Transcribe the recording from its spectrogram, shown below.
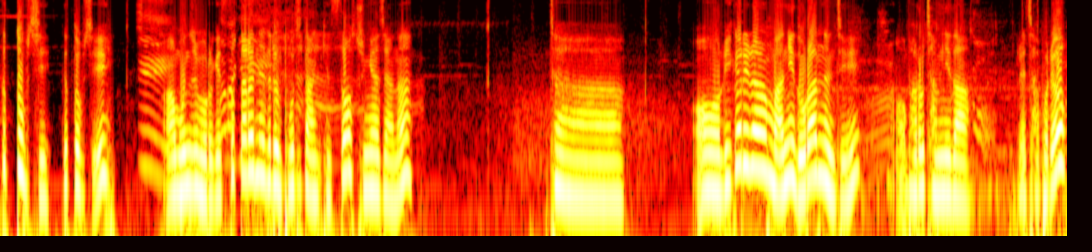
끝도 없이, 끝도 없이. 아, 뭔지 모르겠어. 다른 애들은 보지도 않겠어? 중요하지 않아? 자, 어, 리갈이랑 많이 놀았는지, 어, 바로 잡니다. 그래, 자버려?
